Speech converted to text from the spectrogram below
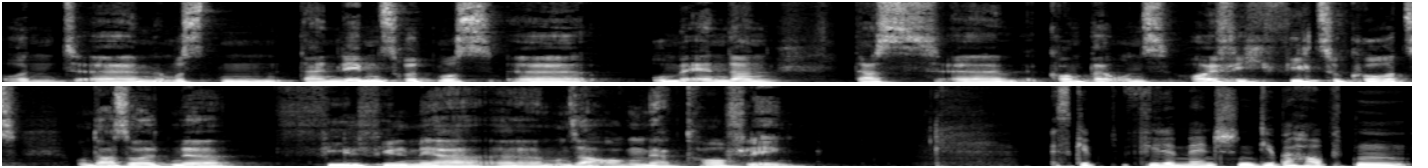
und ähm, musst deinen Lebensrhythmus äh, umändern. Das äh, kommt bei uns häufig viel zu kurz und da sollten wir viel, viel mehr äh, unser Augenmerk drauflegen. Es gibt viele Menschen, die behaupten,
